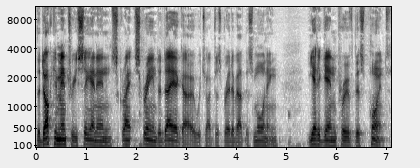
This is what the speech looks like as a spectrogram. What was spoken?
The documentary CNN screened a day ago, which I've just read about this morning, yet again proved this point.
